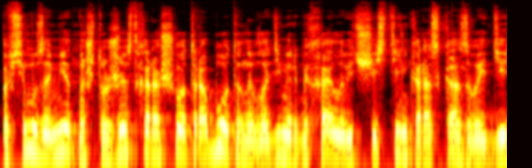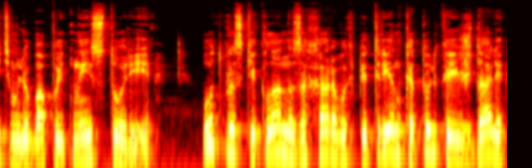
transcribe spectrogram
По всему заметно, что жест хорошо отработан, и Владимир Михайлович частенько рассказывает детям любопытные истории – Отпрыски клана Захаровых-Петренко только и ждали,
